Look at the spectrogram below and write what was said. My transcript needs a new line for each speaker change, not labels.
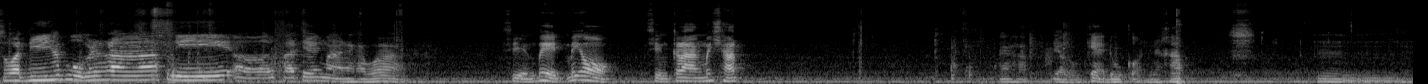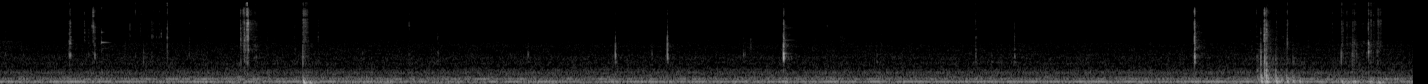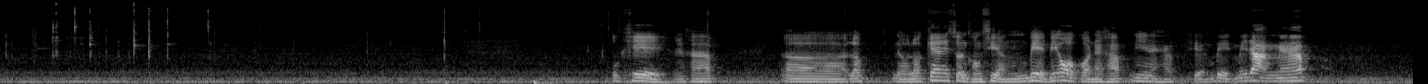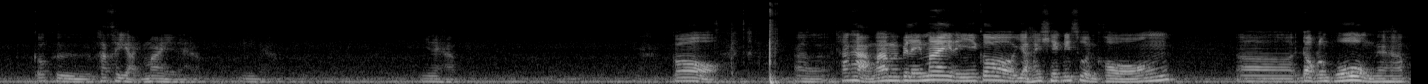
สวัสดีครับผมนะครับวันนี้เอ่อลูกค้าแจ้งมานะครับว่า เสียงเบสไม่ออกเสียงกลางไม่ชัด นะครับ เดี๋ยวแกะดูก่อนนะครับ อืม โอเคนะครับเอ่อเราเดี๋ยวเราแก้ในส่วนของเสียงเบสไม่ออกก่อนนะครับ นี่นะครับ เสียงเบสไม่ดังนะครับ ก็คือภาคขยายไม่นะครับ นี่นะครับ นี่นะครับ ก็เอ่อถ้าถามว่ามันเป็นอะไรไหมอะไรนี้ก็อยากให้เช็คในส่วนของออดอกลำโพงนะครับ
